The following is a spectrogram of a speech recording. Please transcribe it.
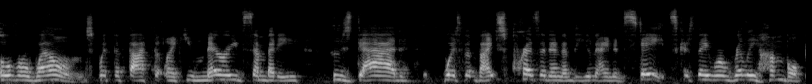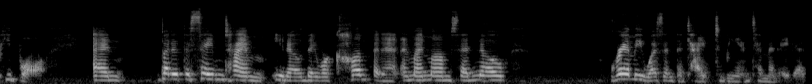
overwhelmed with the fact that like you married somebody whose dad was the vice president of the United States because they were really humble people, and but at the same time, you know, they were confident. And my mom said, no, Grammy wasn't the type to be intimidated.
